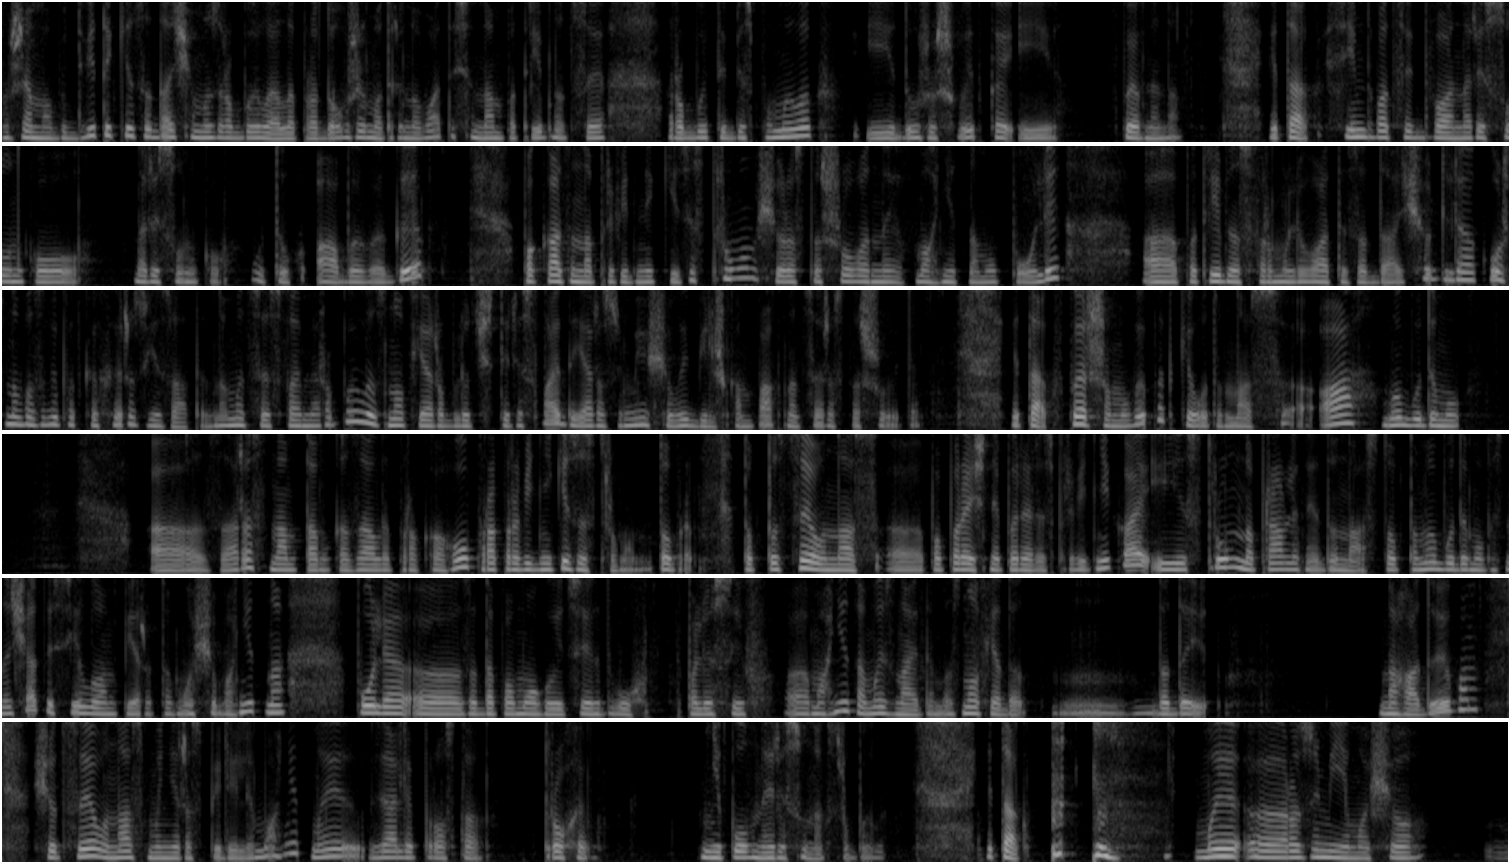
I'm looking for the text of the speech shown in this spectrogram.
Вже, мабуть, дві такі задачі ми зробили, але продовжуємо тренуватися. Нам потрібно це робити без помилок і дуже швидко і впевнено. І так, 7.22 на рисунку, на рисунку уток А, Б, В, Г показано провідники зі струмом, що розташовані в магнітному полі потрібно сформулювати задачу для кожного з випадків і розв'язати. Ну, ми це з вами робили. Знов я роблю 4 слайди. Я розумію, що ви більш компактно це розташуєте. І так, в першому випадку, от у нас А, ми будемо. А зараз нам там казали про кого? Про провідники зі струмом. Добре. Тобто це у нас е, поперечний переріз провідника і струм направлений до нас. Тобто ми будемо визначати силу ампера, тому що магнітне поле за допомогою цих двох полюсів е, магніта ми знайдемо. Знов я додаю. Нагадую вам, що це у нас ми не розпилили магніт, ми взяли просто трохи неповний рисунок зробили. І так, ми е, розуміємо, що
